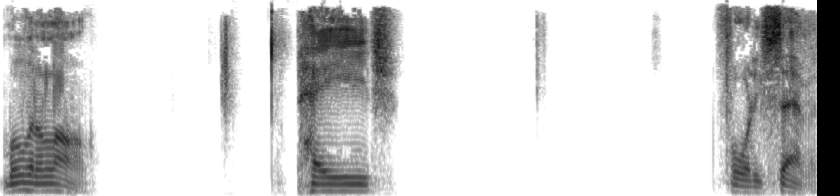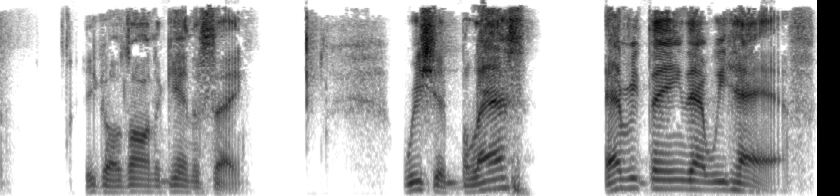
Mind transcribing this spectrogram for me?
Moving along. Page 47. He goes on again to say, we should bless everything that we have,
